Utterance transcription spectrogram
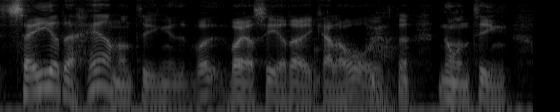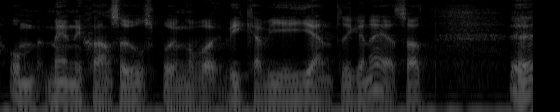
säger det här någonting, vad jag ser där i Kalahari, någonting om människans ursprung och vad, vilka vi egentligen är? Så att, eh,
